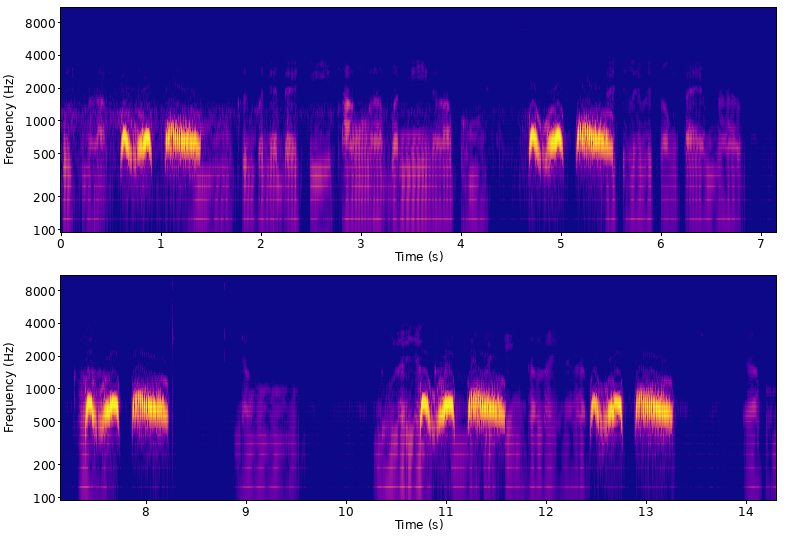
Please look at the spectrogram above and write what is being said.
นี่เป็นนกปึกนะครับผมขึ้นพเนียดได้สี่ครั้งนะครับ วันนี้นะครับ ผมได้เฉลยไปสองแต้มนะครับ ก็ยังดูแลยังขันไม่ค่อยเก่งเท่าไหร่นะครับแต่ว่าผม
